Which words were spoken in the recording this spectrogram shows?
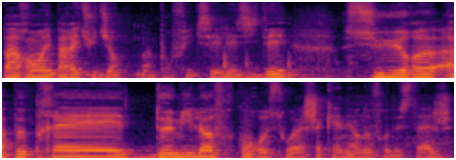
par an et par étudiant hein, pour fixer les idées sur à peu près 2000 offres qu'on reçoit chaque année en offre de stage.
